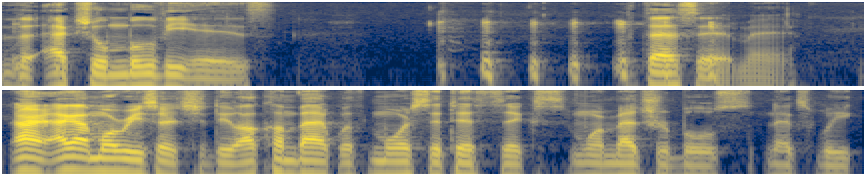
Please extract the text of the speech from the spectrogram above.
the actual movie is. But that's it, man. All right, I got more research to do. I'll come back with more statistics, more measurables next week.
